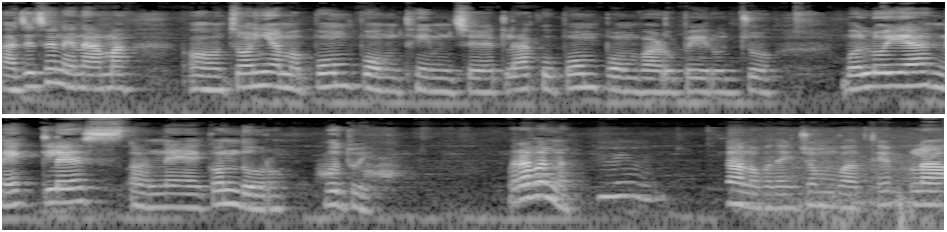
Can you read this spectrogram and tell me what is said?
આજે છે ને એના આમાં ચણિયામાં પોમ પોમ થીમ છે, એટલે આખું પોમ પોમ વાળું પહેર્યું જો, બલોયા નેકલેસ અને કંદોરો, બધુંય. બરાબર ને? ચાલો બધા જમવા થેપલા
